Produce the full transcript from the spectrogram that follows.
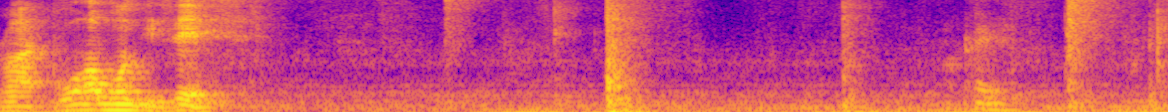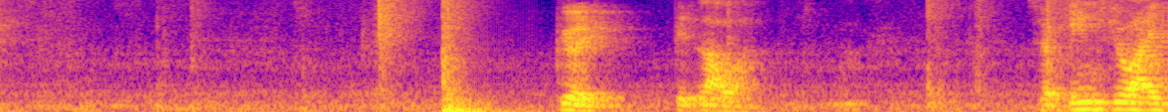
Right, what I want is this. Okay. Good. Bit lower. So into a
